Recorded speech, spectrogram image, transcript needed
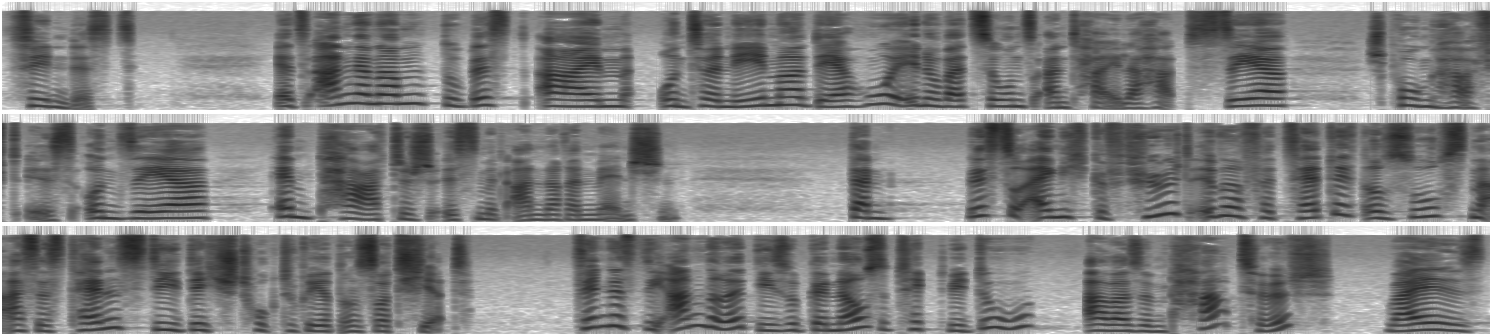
findest. Jetzt angenommen, du bist ein Unternehmer, der hohe Innovationsanteile hat, sehr sprunghaft ist und sehr empathisch ist mit anderen Menschen. Dann bist du eigentlich gefühlt immer verzettelt und suchst eine Assistenz, die dich strukturiert und sortiert. Findest die andere, die so genauso tickt wie du, aber sympathisch, weil es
